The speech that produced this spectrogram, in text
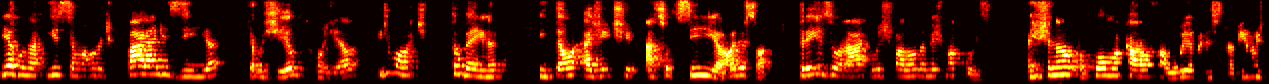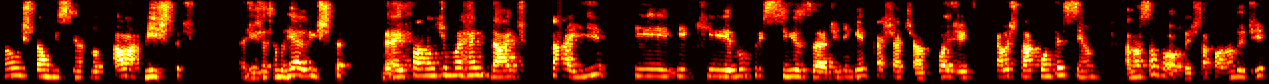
e a runa Issa é uma runa de paralisia, que é o gelo que congela, e de morte também, né? Então, a gente associa, olha só, três oráculos falando a mesma coisa. A gente não, como a Carol falou e a Vanessa também, nós não estamos sendo alarmistas. A gente está sendo realista, né? E falando de uma realidade que está aí e, e, que não precisa de ninguém ficar chateado com a gente, ela está acontecendo à nossa volta. A gente está falando de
